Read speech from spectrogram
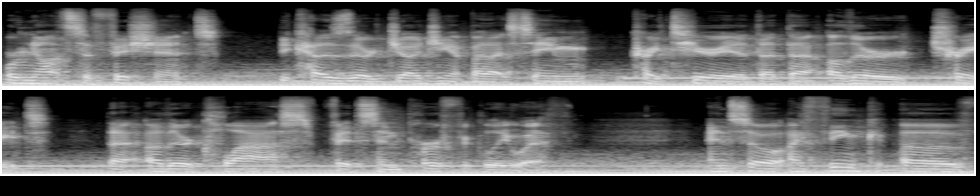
or not sufficient because they're judging it by that same criteria that that other trait that other class fits in perfectly with and so i think of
